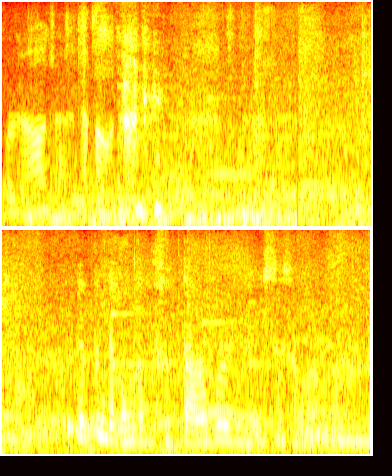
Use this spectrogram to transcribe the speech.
뭘 면허인 줄 알았는데 약간 어디가네. 예쁜데 뭔가 무섭다. 얼굴이 있어서 그런가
